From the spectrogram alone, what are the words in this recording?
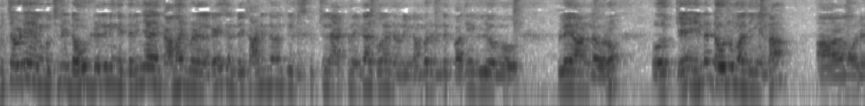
மிச்சபடி எனக்கு சின்ன டவுட் இருக்கு. நீங்க தெரிஞ்சா கமெண்ட் பண்ணுங்க கைஸ் என்னுடைய கான்டாக்ட் நம்பர் டிஸ்கிரிப்ஷன்ல ஆட் பண்ணிருக்கேன். அது போக என்னுடைய நம்பர் வந்து பாத்தீங்கன்னா வீடியோ பிளே ஆன்ல வரும். ஓகே என்ன டவுட்னு பாத்தீங்கன்னா நம்ம ஒரு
